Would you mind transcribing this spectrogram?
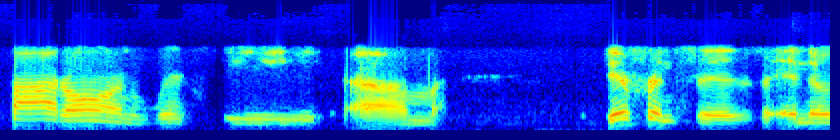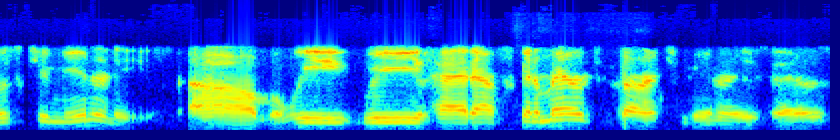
spot on with the um, differences in those communities. Um, we we had African Americans in our communities. It was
